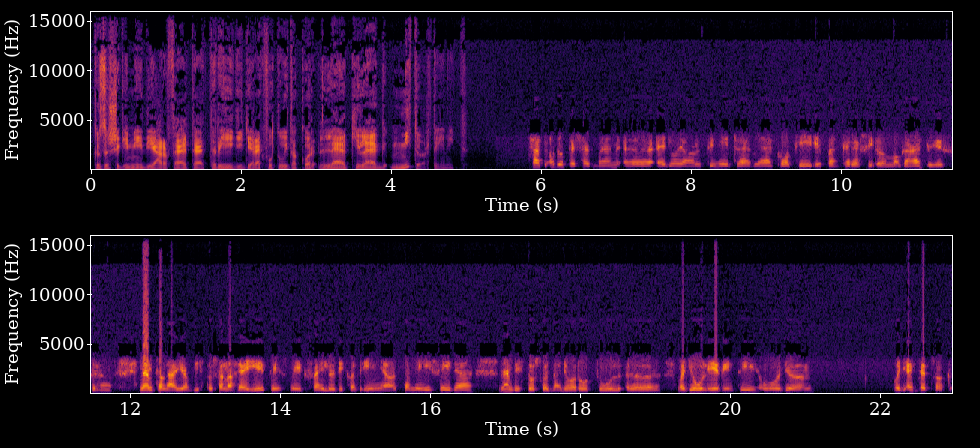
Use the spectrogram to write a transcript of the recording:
közösségi médiára feltett régi gyerekfotóit, akkor lelkileg mi történik? Hát adott esetben egy olyan tinédzsernek, aki éppen keresi önmagát, és nem találja biztosan a helyét, és még fejlődik az énje, a személyisége, nem biztos, hogy nagyon rosszul vagy jól érinti, hogy hogy egyszer csak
